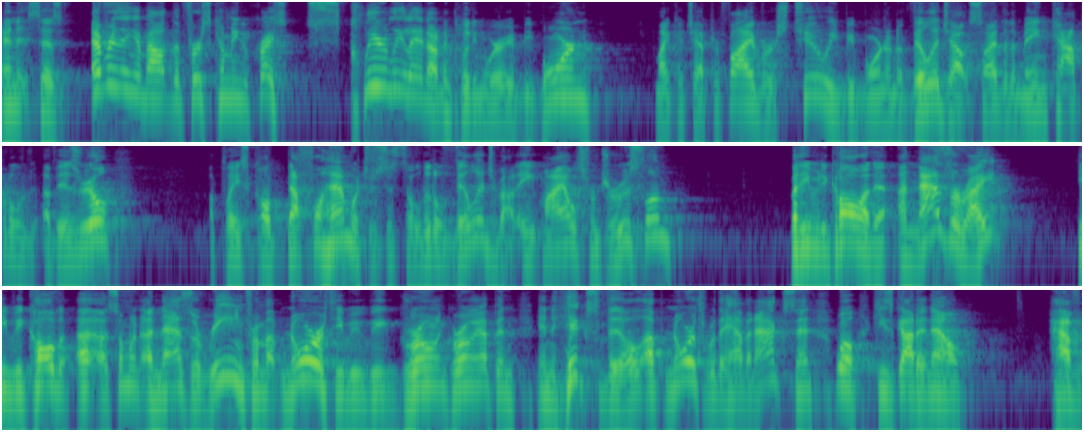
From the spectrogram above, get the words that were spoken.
And it says everything about the first coming of Christ clearly laid out, including where he'd be born. Micah chapter 5, verse 2, he'd be born in a village outside of the main capital of Israel, a place called Bethlehem, which was just a little village about eight miles from Jerusalem. But he would be called a, a Nazarite, He'd be called uh, someone, a Nazarene from up north. He would be growing, growing up in, in Hicksville, up north, where they have an accent. Well, he's got to now have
